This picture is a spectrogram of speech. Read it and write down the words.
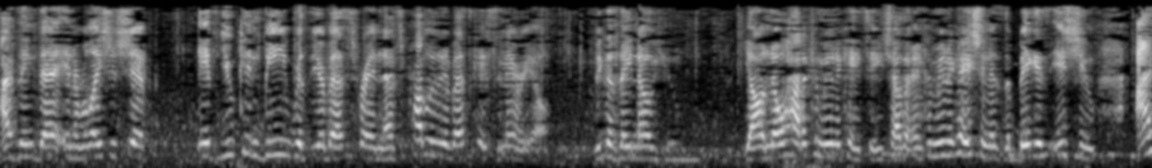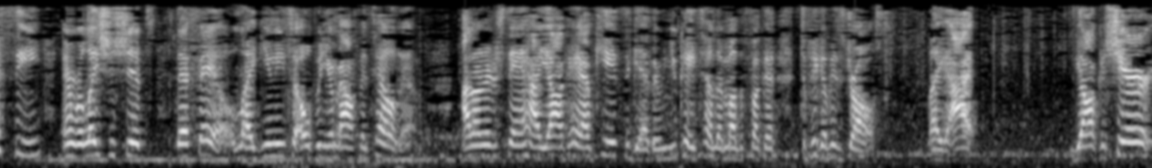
I think that in a relationship, if you can be with your best friend, that's probably the best case scenario because they know you. Y'all know how to communicate to each other, and communication is the biggest issue I see in relationships that fail. Like, you need to open your mouth and tell them. I don't understand how y'all can have kids together and you can't tell that motherfucker to pick up his drawers. Like, I, y'all can share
